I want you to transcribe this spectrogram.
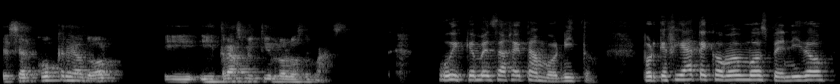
de ser co-creador y, transmitirlo a los demás. Uy, qué mensaje tan bonito, porque fíjate cómo hemos venido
